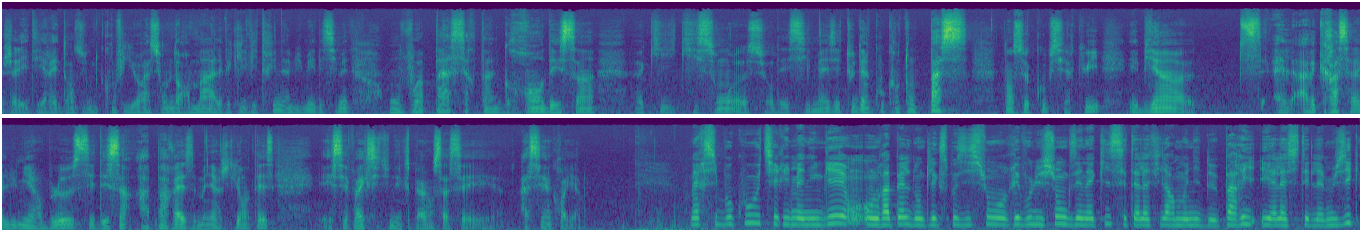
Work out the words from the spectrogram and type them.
j'allais dire, est dans une configuration normale, avec les vitrines allumées, les cimaises, on ne voit pas certains grands dessins qui, sont sur des cimaises. Et tout d'un coup, quand on passe dans ce coupe-circuit, eh bien, avec, grâce à la lumière bleue, ces dessins apparaissent de manière gigantesque. Et c'est vrai que c'est une expérience assez incroyable. Merci beaucoup Thierry Maniguet. On, le rappelle, donc l'exposition Révolution Xenakis, c'était à la Philharmonie de Paris et à la Cité de la Musique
